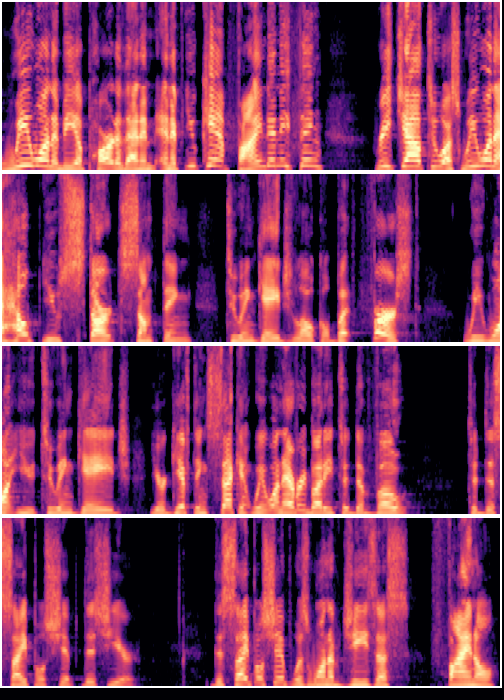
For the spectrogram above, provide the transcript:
We want to be a part of that. And, and if you can't find anything, reach out to us. We want to help you start something to engage local. But first, we want you to engage your gifting. Second, we want everybody to devote to discipleship this year. Discipleship was one of Jesus' final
